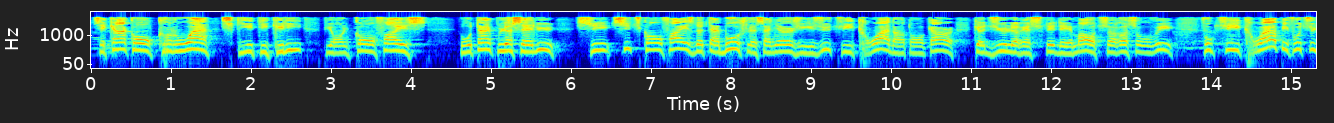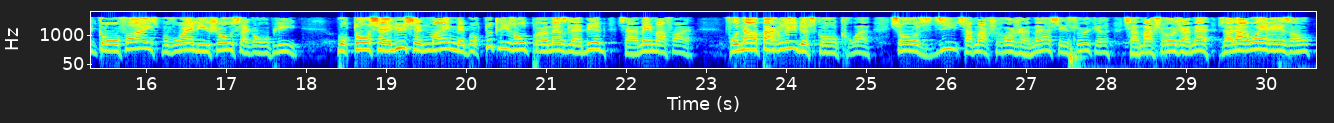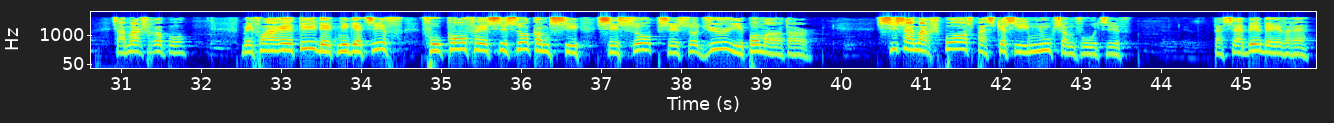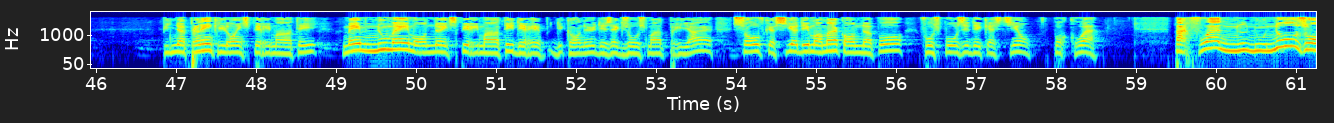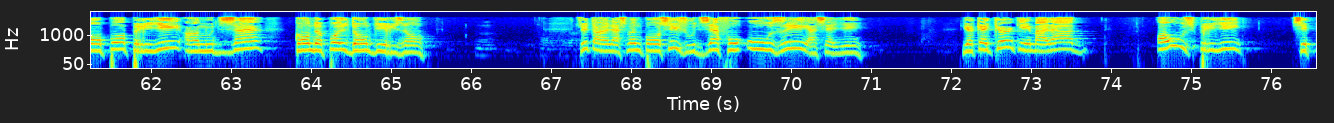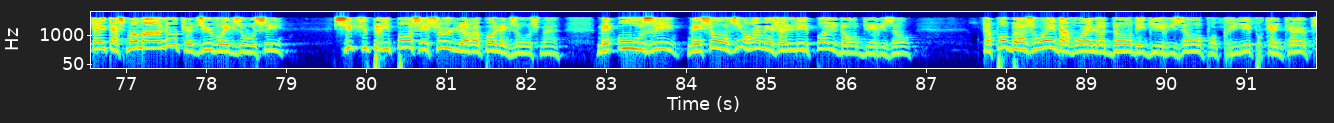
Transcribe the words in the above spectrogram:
C'est quand on croit ce qui est écrit, puis on le confesse, autant que pour le salut. Si, tu confesses de ta bouche le Seigneur Jésus, tu y crois dans ton cœur que Dieu l'a ressuscité des morts, tu seras sauvé. faut que tu y crois, puis faut que tu le confesses pour voir les choses s'accomplir. Pour ton salut, c'est de même, mais pour toutes les autres promesses de la Bible, c'est la même affaire. faut en parler de ce qu'on croit. Si on se dit, ça marchera jamais, c'est sûr que ça marchera jamais. Vous allez avoir raison, ça marchera pas. Mais il faut arrêter d'être négatif faut confesser ça comme si c'est ça, puis c'est ça. Dieu, il est pas menteur. Si ça marche pas, c'est parce que c'est nous qui sommes fautifs. Parce que la Bible est vraie. Puis il y en a plein qui l'ont expérimenté. Même nous-mêmes, on a expérimenté qu'on a eu des exaucements de prière. Sauf que s'il y a des moments qu'on n'a pas, faut se poser des questions. Pourquoi? Parfois, nous n'osons pas prier en nous disant qu'on n'a pas le don de guérison. Tu sais, la semaine passée, je vous disais, faut oser essayer. Il y a quelqu'un qui est malade, ose prier. C'est peut-être à ce moment-là que Dieu va exaucer. Si tu pries pas, c'est sûr qu'il n'aura pas l'exaucement. Mais oser. Mais si on dit, ouais, mais je l'ai pas le don de guérison. Tu n'as pas besoin d'avoir le don des guérisons pour prier pour quelqu'un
